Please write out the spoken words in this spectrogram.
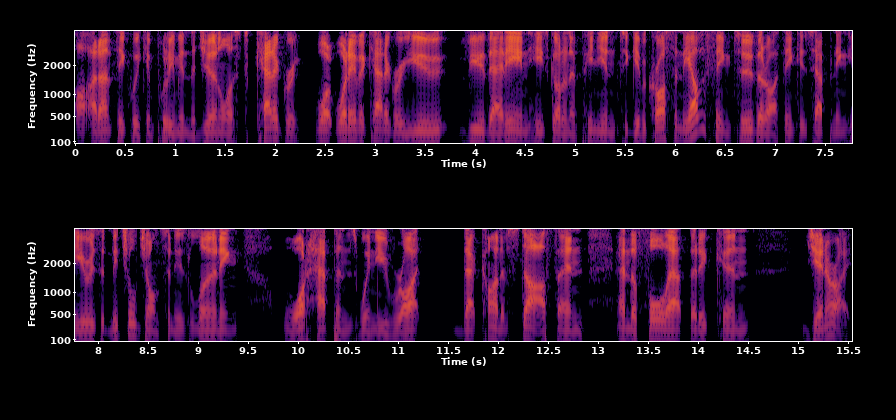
I don't think we can put him in the journalist category. What, whatever category you view that in, he's got an opinion to give across. And the other thing, too, that I think is happening here is that Mitchell Johnson is learning what happens when you write that kind of stuff and, and the fallout that it can generate.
